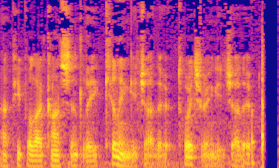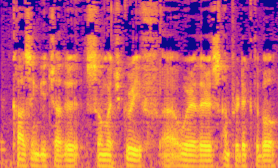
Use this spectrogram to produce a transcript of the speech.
uh, people are constantly killing each other, torturing each other, causing each other so much grief, uh, where there's unpredictable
